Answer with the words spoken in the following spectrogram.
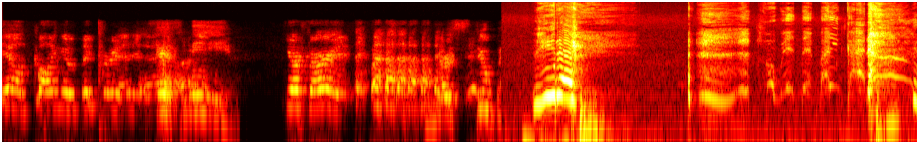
Of calling you a big furry idiot? It's mean. You're furry. You're stupid. Mira. Súbete pa'l carajo.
